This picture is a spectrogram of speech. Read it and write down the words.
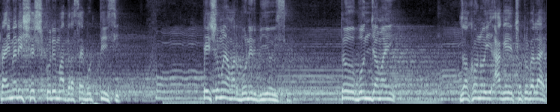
প্রাইমারি শেষ করে মাদ্রাসায় ভর্তি হয়েছি এই সময় আমার বোনের বিয়ে হয়েছে তো বোন জামাই যখন ওই আগে ছোটবেলায়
